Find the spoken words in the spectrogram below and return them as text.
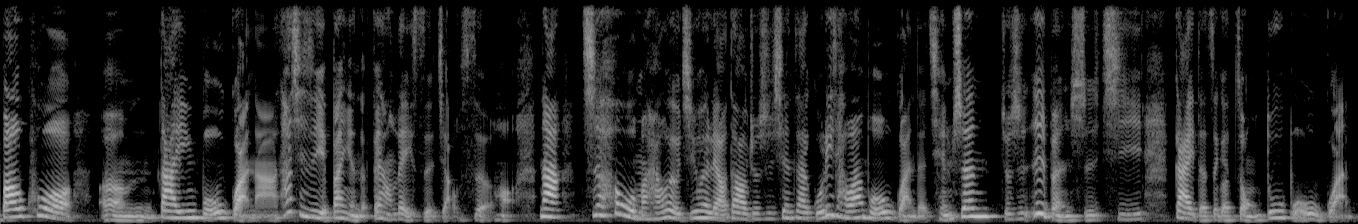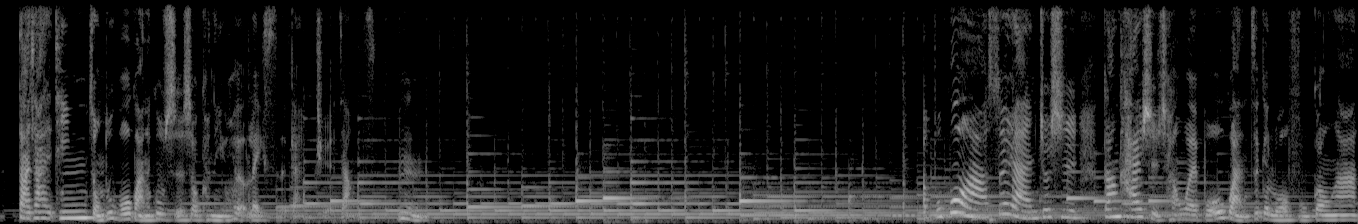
包括。嗯，大英博物馆啊，它其实也扮演了非常类似的角色哈。那之后我们还会有机会聊到，就是现在国立台湾博物馆的前身，就是日本时期盖的这个总督博物馆。大家听总督博物馆的故事的时候，可能也会有类似的感觉，这样子，嗯。不过啊，虽然就是刚开始成为博物馆这个罗浮宫啊，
